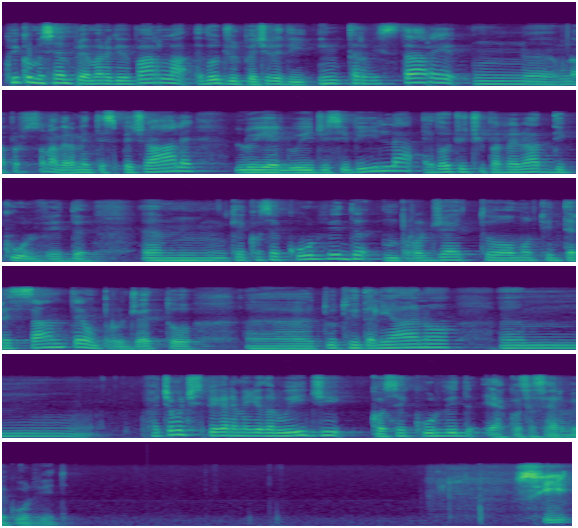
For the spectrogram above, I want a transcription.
Qui come sempre è Mario che vi parla ed oggi ho il piacere di intervistare un- una persona veramente speciale, lui è Luigi Sibilla ed oggi ci parlerà di Coolvid. Ehm, che cos'è Coolvid? Un progetto molto interessante, un progetto eh, tutto italiano. Ehm, facciamoci spiegare meglio da Luigi cos'è Coolvid e a cosa serve Coolvid. Sì,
